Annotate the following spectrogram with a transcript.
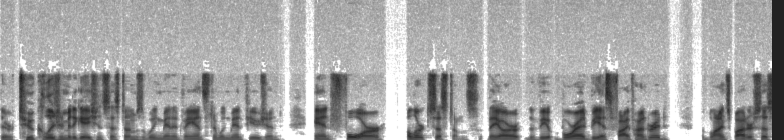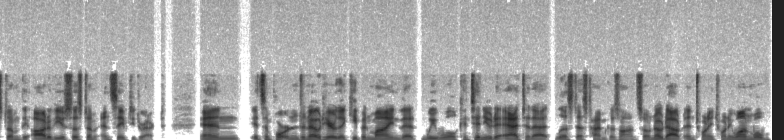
There are two collision mitigation systems, Wingman Advanced and Wingman Fusion, and four alert systems. They are the VORAD VS500, the Blind Spotter system, the AutoVue system, and Safety Direct. And it's important to note here that keep in mind that we will continue to add to that list as time goes on. So no doubt in 2021 we'll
